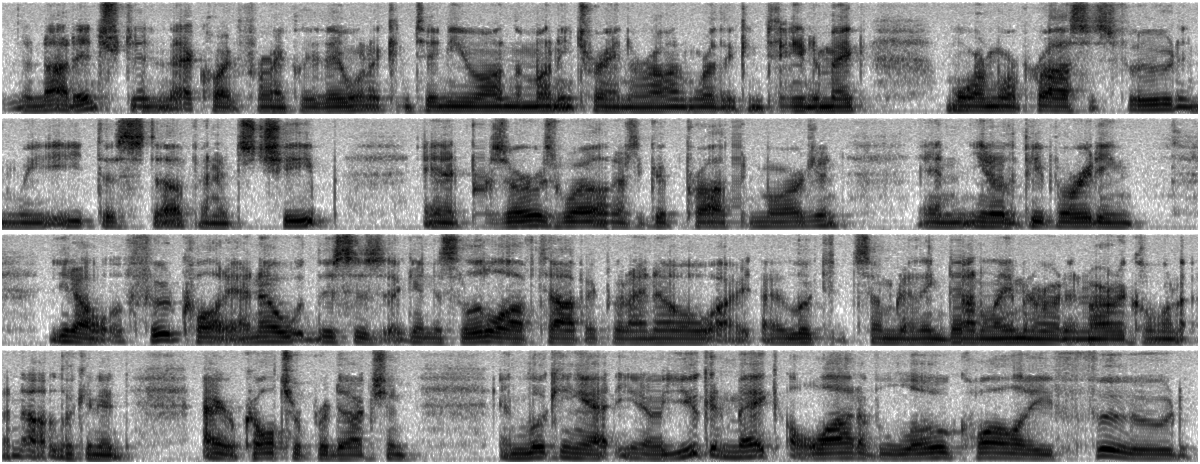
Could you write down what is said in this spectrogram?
they're not interested in that. Quite frankly, they want to continue on the money train they're on, where they continue to make more and more processed food, and we eat this stuff, and it's cheap, and it preserves well, and there's a good profit margin. And you know, the people are eating you know, food quality. I know this is again, it's a little off topic, but I know I, I looked at somebody. I think Don Layman wrote an article on, uh, looking at agriculture production and looking at you know you can make a lot of low quality food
